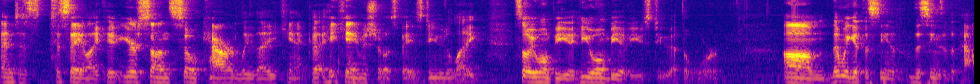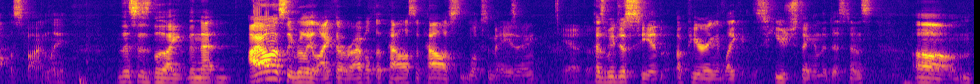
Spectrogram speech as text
and to to say like your son's so cowardly that he can't he can't even show his face to you to like so he won't be he won't be of use to you at the war. Um, then we get the scene the scenes at the palace finally. This is the like the net. I honestly really like the arrival at the palace. The palace looks amazing. yeah. because we just see it appearing like this huge thing in the distance. Um,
